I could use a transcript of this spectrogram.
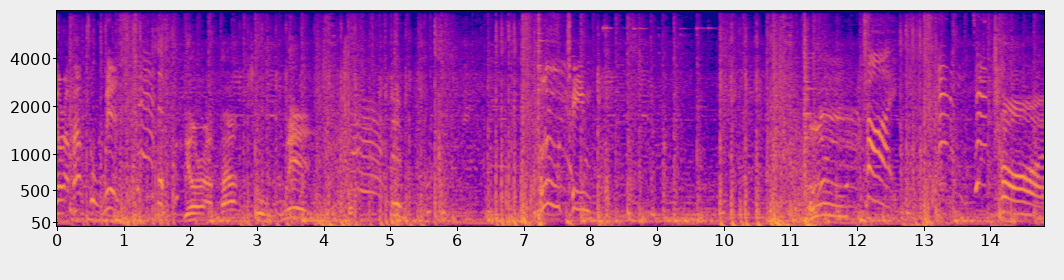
You're about to win. Blue team Time. Enemy dead.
